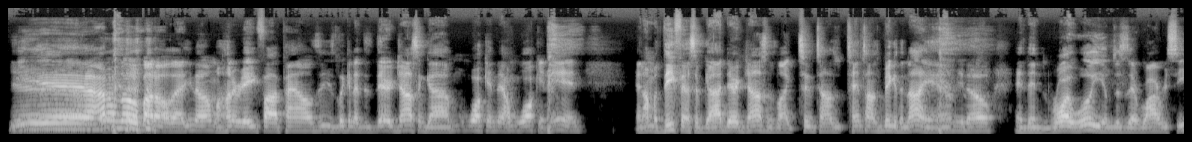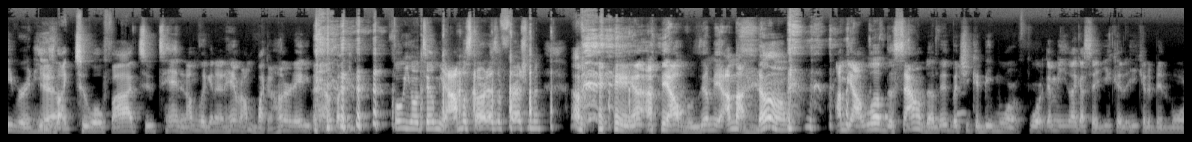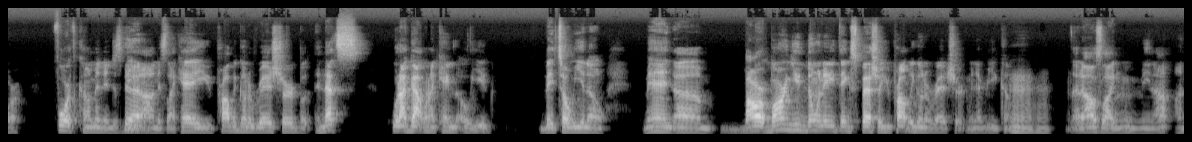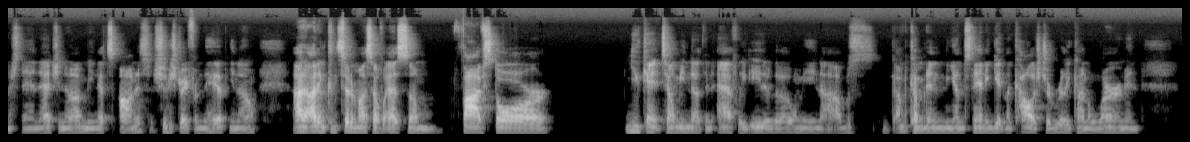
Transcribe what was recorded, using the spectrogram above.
yeah, I don't know about all that. You know, I'm 185 pounds. He's looking at this Derrick Johnson guy. I'm walking there. I'm walking in, and I'm a defensive guy. Derrick Johnson's like two times, ten times bigger than I am. You know. And then Roy Williams is their wide receiver, and he's Yeah. like 205, 210. And I'm looking at him, and I'm like 180 pounds. Like, fool, you gonna tell me I'm gonna start as a freshman? I mean, I, I mean, I was, I mean, I'm not dumb. I mean, I love the sound of it, but you could be more forth. I mean, like I said, you could you could have been more forthcoming and just being Yeah. honest. Like, hey, you're probably gonna redshirt, but and that's what I got when I came to OU. They told me, you know, man, um, bar, barring you doing anything special, you're probably gonna redshirt whenever you come. hmm And I was like, mm, I mean, I understand that, you know. I mean, that's honest, shooting straight from the hip, you know. I, I didn't consider myself as some five star, you can't tell me nothing athlete either, though. I mean, I was I'm coming in the understanding, getting to college to really kind of learn and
